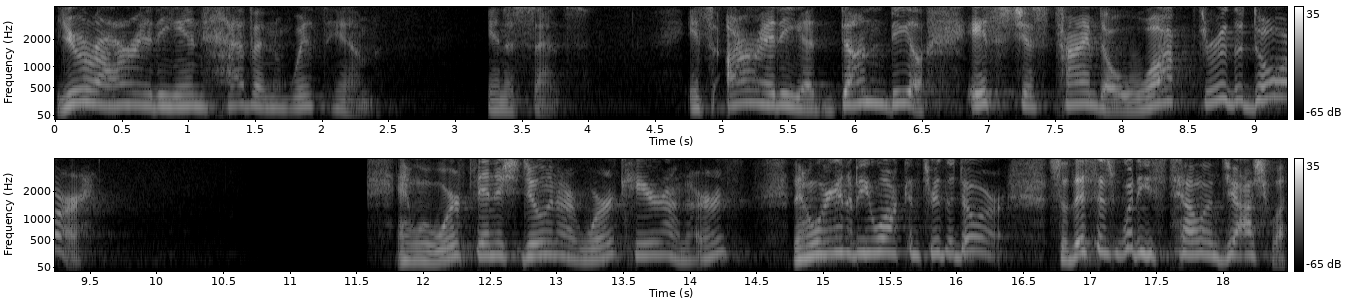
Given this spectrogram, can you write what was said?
You're already in heaven with him, in a sense. It's already a done deal. It's just time to walk through the door. And when we're finished doing our work here on earth, then we're going to be walking through the door. So, this is what he's telling Joshua.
